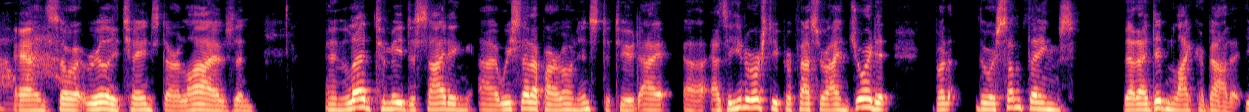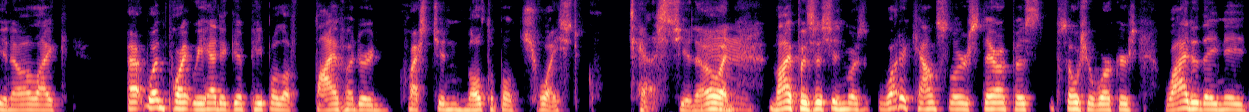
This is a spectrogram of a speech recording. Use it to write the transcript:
oh, and wow. so it really changed our lives and and led to me deciding uh, we set up our own institute. I, uh, as a university professor, I enjoyed it, but there were some things that I didn't like about it. You know, like at one point we had to give people a 500 question multiple choice test, you know, mm. and my position was what are counselors, therapists, social workers, why do they need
